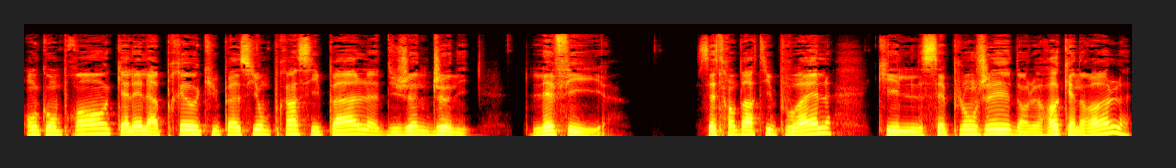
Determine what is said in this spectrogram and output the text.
on comprend quelle est la préoccupation principale du jeune Johnny. Les filles. C'est en partie pour elle qu'il s'est plongé dans le rock and roll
